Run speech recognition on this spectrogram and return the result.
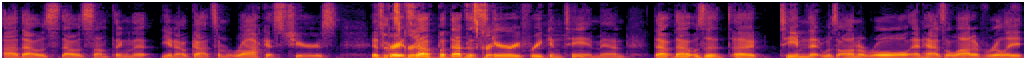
Uh, that was that was something that you know got some raucous cheers. It's That's great, great. stuff, but that's, That's a great. scary freaking team, man. That that was a, a team that was on a roll and has a lot of really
